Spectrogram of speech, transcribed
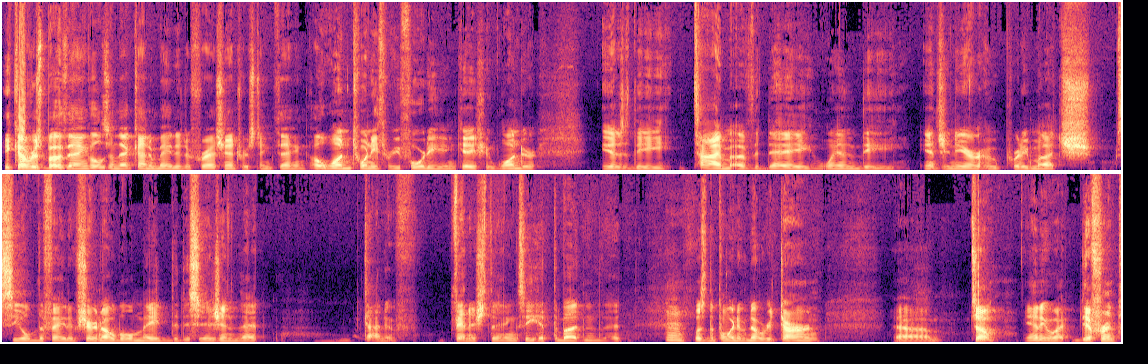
he covers both angles, and that kind of made it a fresh, interesting thing. Oh, one twenty three forty, in case you wonder, is the time of the day when the engineer who pretty much sealed the fate of Chernobyl made the decision that kind of finished things. He hit the button that was the point of no return. Um, so, anyway, different,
